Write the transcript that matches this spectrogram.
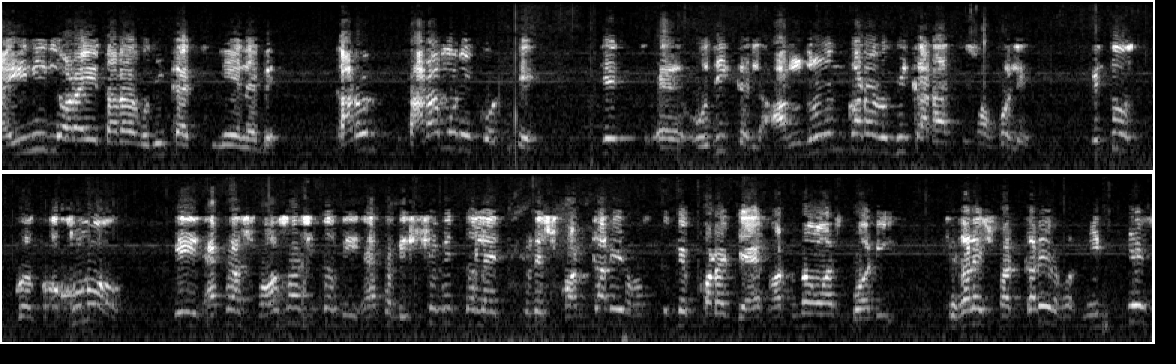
আইনি লড়াইয়ে তারা অধিকার ছিনিয়ে নেবে। কারণ তারা মনে করছে যে অধিকার আন্দোলন করার অধিকার আছে সকলে। কিন্তু কখনো যে একটা স্বশাসিত একটা বিশ্ববিদ্যালয় সরকারের হস্তক্ষেপ করার যায় অটোনমাস বডি সেখানে সরকারের নির্দেশ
